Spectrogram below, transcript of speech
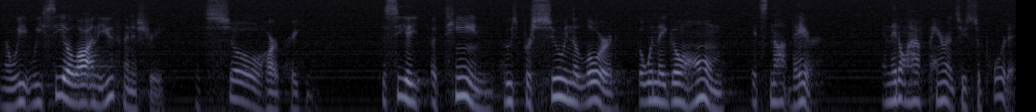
You know, we, we see it a lot in the youth ministry. It's so heartbreaking to see a, a teen who's pursuing the Lord, but when they go home, it's not there. And they don't have parents who support it.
